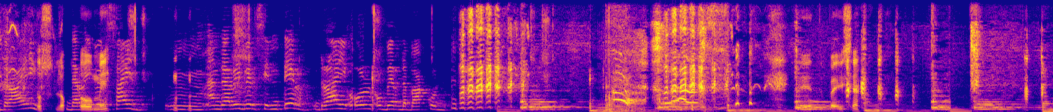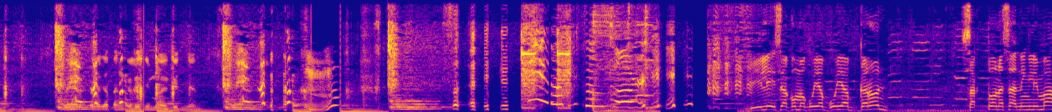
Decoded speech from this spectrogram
dry. Tuslok the to river me. side mm, and the river center dry all over the bakod. Ito pa isa. Kaya talaga tanggalin yung mga ganyan. Dili sa ako maguyab-uyab karon. Sakto na sa ning lima.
